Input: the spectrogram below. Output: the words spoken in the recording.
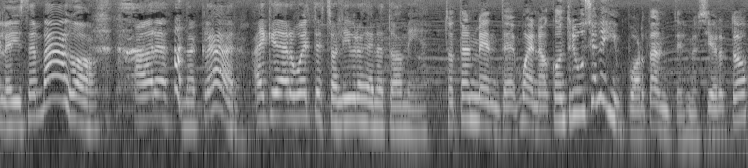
le dicen vago. Ahora, no, claro, hay que dar vuelta a estos libros de anatomía. Totalmente. Bueno, contribuciones importantes, ¿no es cierto?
